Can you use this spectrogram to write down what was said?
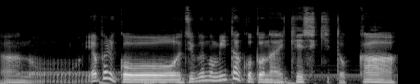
あの、やっぱりこう、自分の見たことない景色とか、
